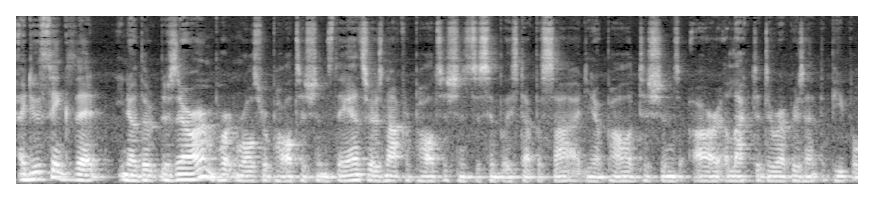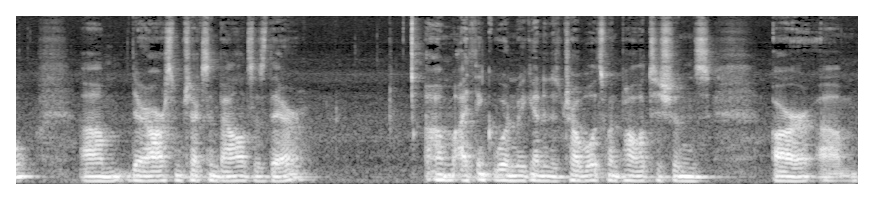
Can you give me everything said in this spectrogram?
I do think that you know there, there are important roles for politicians. The answer is not for politicians to simply step aside. You know, politicians are elected to represent the people. Um, there are some checks and balances there. Um, I think when we get into trouble, it's when politicians are um,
